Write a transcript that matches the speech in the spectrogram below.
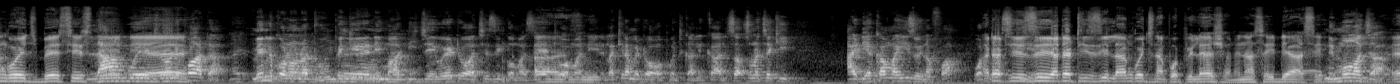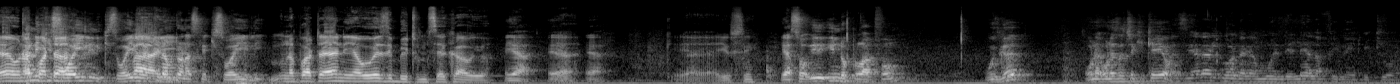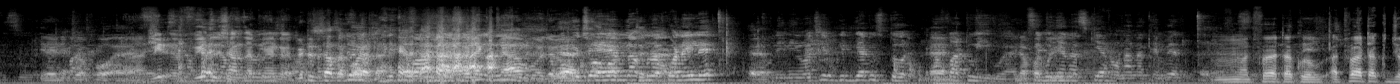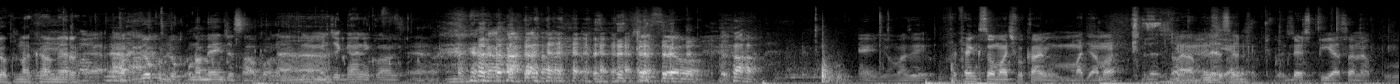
language basis language eh. wanipata mi niko naona tu pengine ni ma dj wetu wachezi ngoma zetu ama nini lakini ametoa mapoint kalikali sasa unacheki idea kama hizo inafaa watu hata tz hata tz language na population inasaidia si? Ni moja. Eh, Kani unapata- kiswahili ni kiswahili na kila mtu anasikia kiswahili. Unapata yani hauwezi beat mseka huyo. Yeah yeah Yeah. yeah. Yeah, yeah, you see. Yeah so hii ndo platform. We good Una- unaweza cheki KO ziada nilikuwa nataka muendelee alafu inaeditiwa vizuri. Poa eh. Vitu- vitu zishaanza vitu zishaanza kwenda. Eh, mnakuwa na ile hatufai hata kujua kuna kamera Eh, kujua kuna- kuna menje hapa menje gani kwani? Jo, thanks so much for coming majama. Yeah, blessed. blessed pia sana ku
